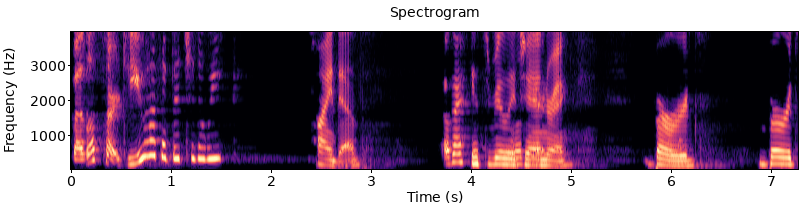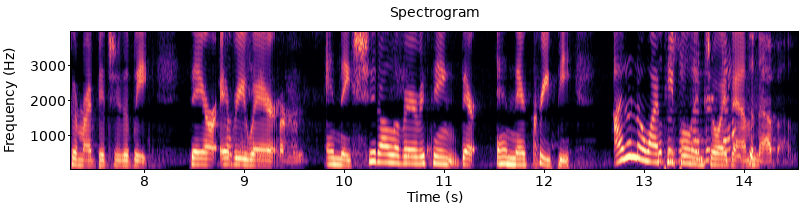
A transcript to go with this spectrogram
but let's start. Do you have a bitch of the week? Kind of. Okay. It's really it. generic. Birds. Birds are my bitch of the week. They are everywhere, and they shit all over everything. They're and they're creepy. I don't know why Well, people enjoy them. Them.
